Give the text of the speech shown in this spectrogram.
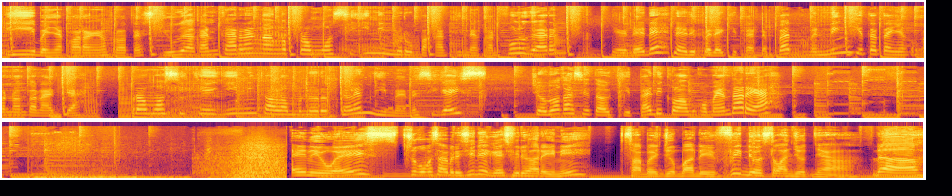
Tapi banyak orang yang protes juga kan karena nganggep promosi ini merupakan tindakan vulgar. Ya udah deh daripada kita debat, mending kita tanya ke penonton aja. Promosi kayak gini kalau menurut kalian gimana sih guys? Coba kasih tahu kita di kolom komentar ya. Anyways, cukup sampai di sini ya guys video hari ini. Sampai jumpa di video selanjutnya. Dah.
